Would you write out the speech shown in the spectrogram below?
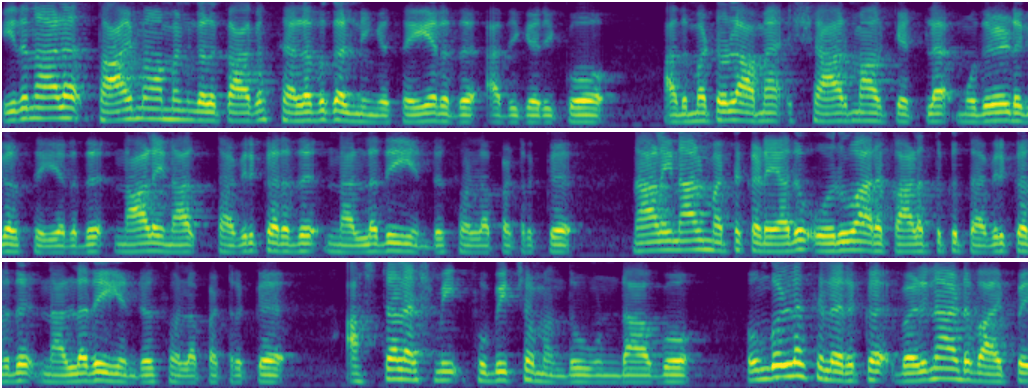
இதனால் தாய்மாமன்களுக்காக செலவுகள் நீங்கள் செய்கிறது அதிகரிக்கும். அது மட்டும் இல்லாமல் ஷேர் மார்க்கெட்டில் முதலீடுகள் செய்கிறது நாளை நாள் தவிர்க்கிறது நல்லது என்று சொல்லப்பட்டிருக்கு. நாளை நாள் மட்டும் கிடையாது ஒரு வார காலத்துக்கு தவிர்க்கிறது நல்லது என்று சொல்லப்பட்டிருக்கு. அஷ்டலட்சுமி சுபிட்சம் வந்து உண்டாகும். உங்களில் சிலருக்கு வெளிநாடு வாய்ப்பு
